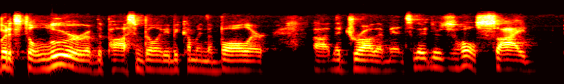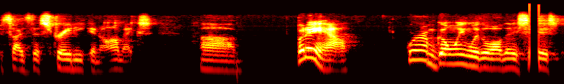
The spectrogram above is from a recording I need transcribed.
But it's the lure of the possibility of becoming the baller uh, that draw them in. So there, there's a whole side besides the straight economics. Um, but anyhow, where I'm going with all this is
